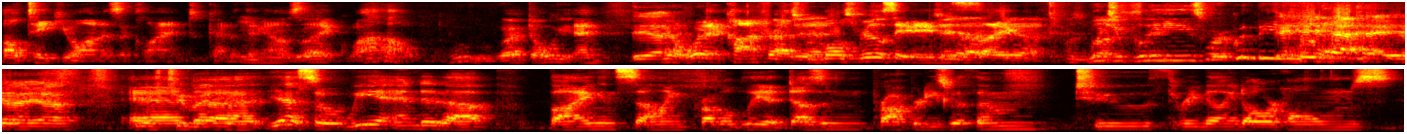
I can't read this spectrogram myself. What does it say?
I'll take you on as a client, kind of thing. I was like, wow, ooh, what don't we? And Yeah. you know, what a contrast Yeah. from most real estate agents. Yeah, it's like, yeah. Would you to say- please work with me? yeah, yeah, yeah. There's too And uh, yeah, so we ended up buying and selling probably a dozen properties with them, two three million dollar homes.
